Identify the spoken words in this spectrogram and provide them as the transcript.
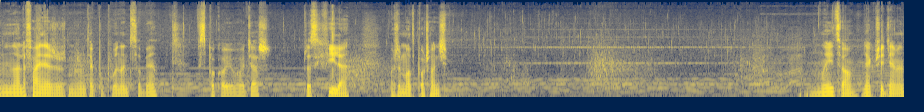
No ale fajne, że już możemy tak popłynąć sobie w spokoju chociaż. Przez chwilę możemy odpocząć. No i co? Jak przejdziemy?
